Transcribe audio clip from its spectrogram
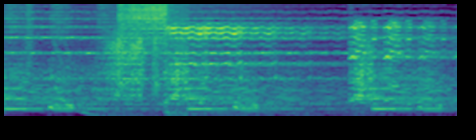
baby, baby, baby.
